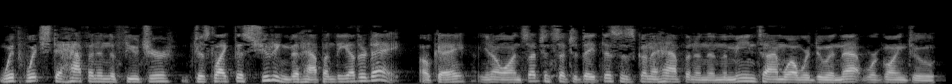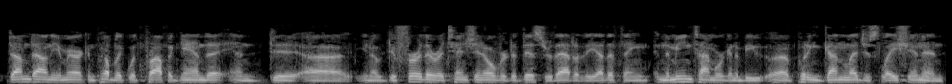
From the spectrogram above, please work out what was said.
with which to happen in the future, just like this shooting that happened the other day. Okay? You know, on such and such a date, this is going to happen, and in the meantime, while we're doing that, we're going to dumb down the American public with propaganda and, uh, you know, defer their attention over to this or that or the other thing. In the meantime, we're going to be uh, putting gun legislation and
